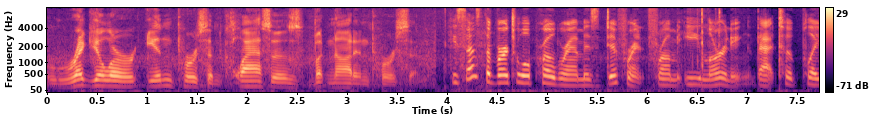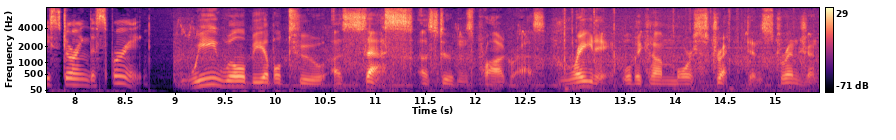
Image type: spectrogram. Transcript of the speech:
regular in person classes, but not in person. He says the virtual program is different from e learning that took place during the spring. We will be able to assess a student's progress. Grading will become more strict and stringent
